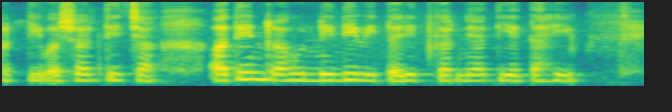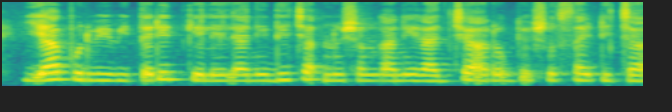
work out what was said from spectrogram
अट्टी व शर्तीच्या अधीन राहून निधी वितरित करण्यात येत आहे. यापूर्वी वितरित केलेल्या निधीच्या अनुषंगाने राज्य आरोग्य सोसायटीच्या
